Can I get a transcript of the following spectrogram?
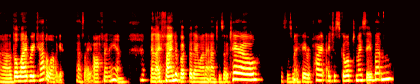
uh, the library catalog, as I often am, and I find a book that I want to add to Zotero. This is my favorite part. I just go up to my Save button,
